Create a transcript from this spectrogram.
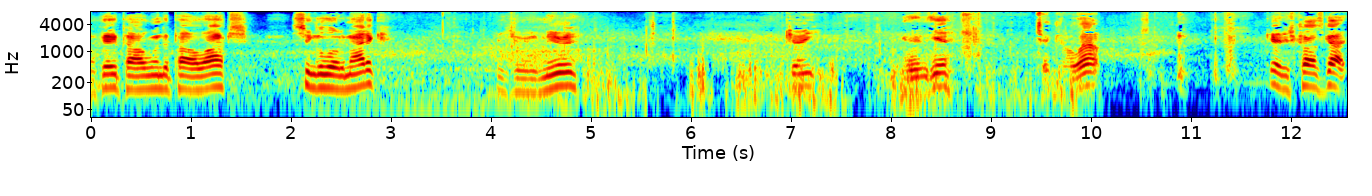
Okay, power window, power locks, single automatic. Here's your mirror. Okay. Get in here. Check it all out. Okay, this car's got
